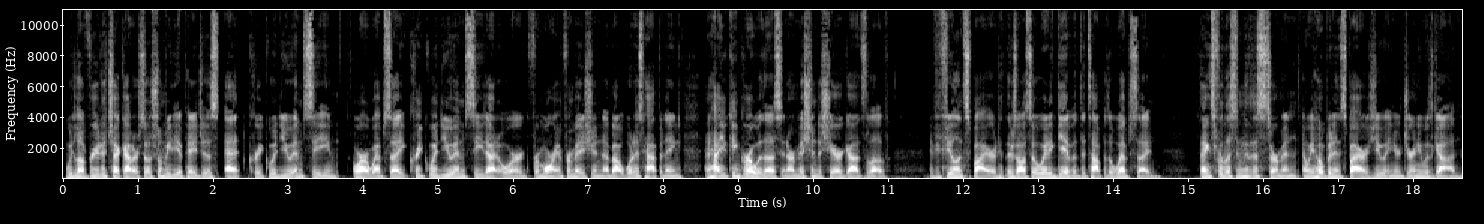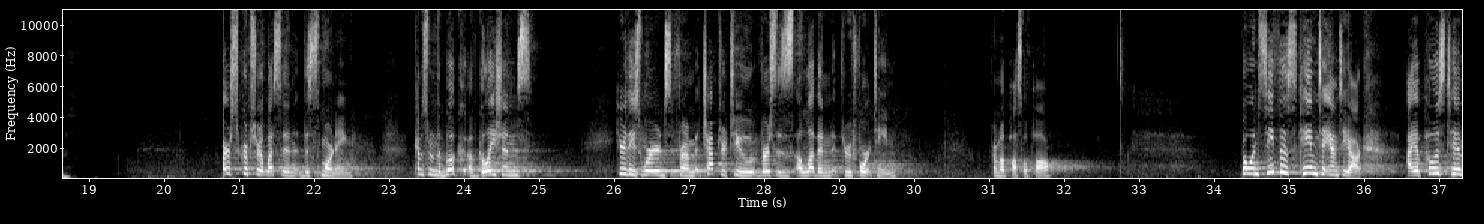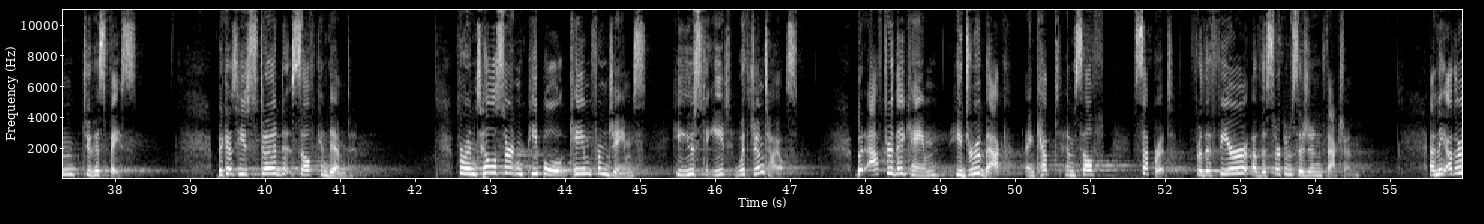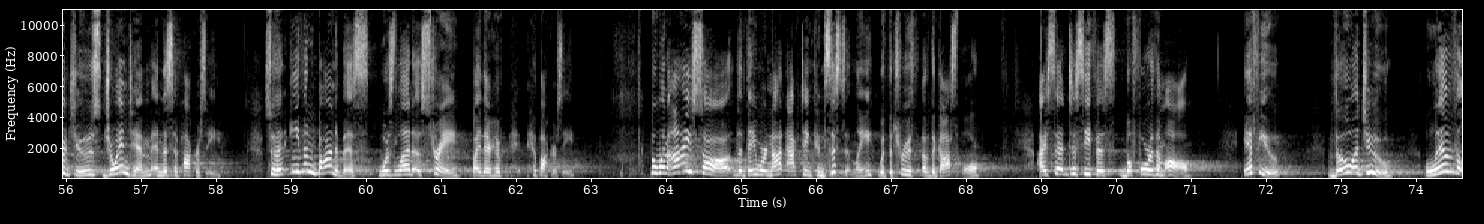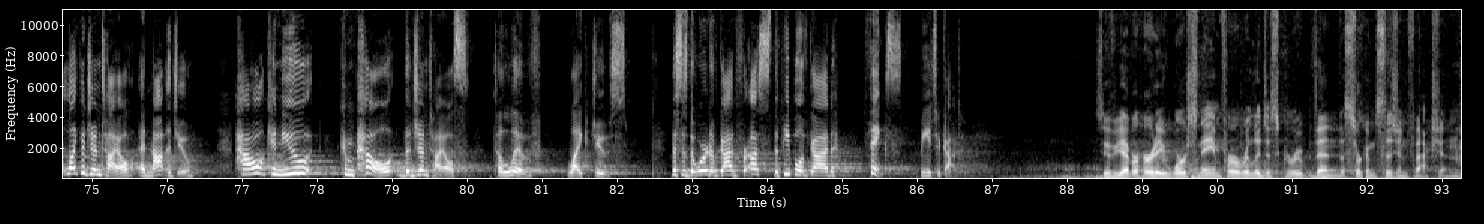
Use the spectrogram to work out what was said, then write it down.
We'd love for you to check out our social media pages at Creekwood UMC or our website, creekwoodumc.org, for more information about what is happening and how you can grow with us in our mission to share God's love. If you feel inspired, there's also a way to give at the top of the website. Thanks for listening to this sermon, and we hope it inspires you in your journey with God. Our scripture lesson this morning comes from the book of Galatians. Hear these words from chapter 2, verses 11 through 14 from Apostle Paul. But when Cephas came to Antioch, I opposed him to his face, because he stood self condemned. For until certain people came from James, he used to eat with Gentiles. But after they came, he drew back and kept himself separate for the fear of the circumcision faction. And the other Jews joined him in this hypocrisy so that even Barnabas was led astray by their hypocrisy. But when I saw that they were not acting consistently with the truth of the gospel, I said to Cephas before them all, If you, though a Jew, live like a Gentile and not a Jew, how can you compel the Gentiles to live like Jews? This is the word of God for us, the people of God. Thanks be to God. So, have you ever heard a worse name for a religious group than the circumcision faction?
